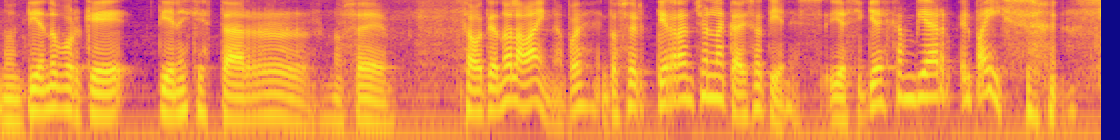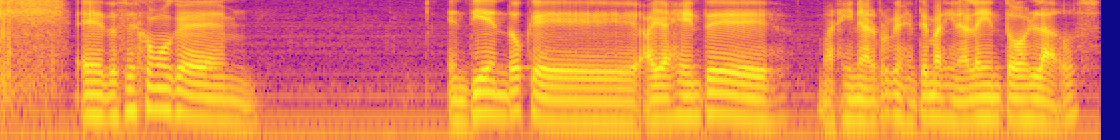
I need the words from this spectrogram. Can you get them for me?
no entiendo por qué tienes que estar, no sé, saboteando la vaina, pues. Entonces, ¿qué rancho en la cabeza tienes? Y así quieres cambiar el país. Entonces, como que entiendo que haya gente marginal, porque gente marginal hay en todos lados,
